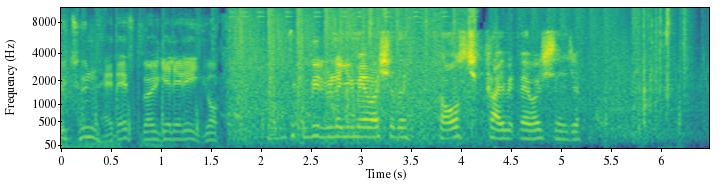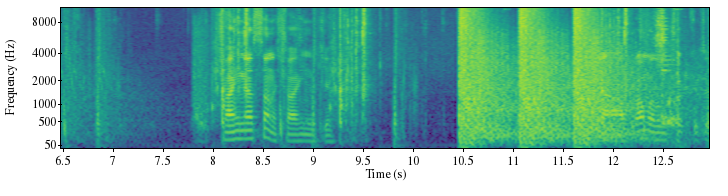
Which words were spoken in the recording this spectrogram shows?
Bütün hedef bölgeleri yok. Takım birbirine girmeye başladı. Kaos çık kaybetmeye başlayınca. Şahin atsana Şahin 2. Ya vuramadım çok kötü.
